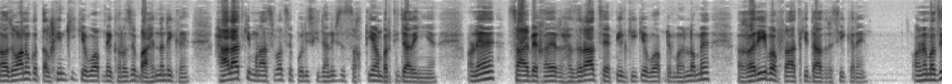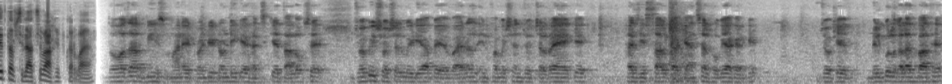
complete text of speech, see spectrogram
नौजवानों को तलखीन की कि वो अपने घरों से बाहर न निकलें। हालात की मुनासिबत से पुलिस की जानब से सख्तियाँ बरती जा रही हैं। उन्हें साहिब खैर हजरात से अपील की कि वो अपने महलों में गरीब अफराद की दादरसी करें। उन्होंने मजीद तफसीत से वाकिफ करवाया। 2020 माने 2020 के हज के ताल्लुक से जो भी सोशल मीडिया पे वायरल इन्फॉर्मेशन जो चल रहे हैं कि हज इस साल का कैंसिल हो गया करके, जो कि बिल्कुल गलत बात है।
